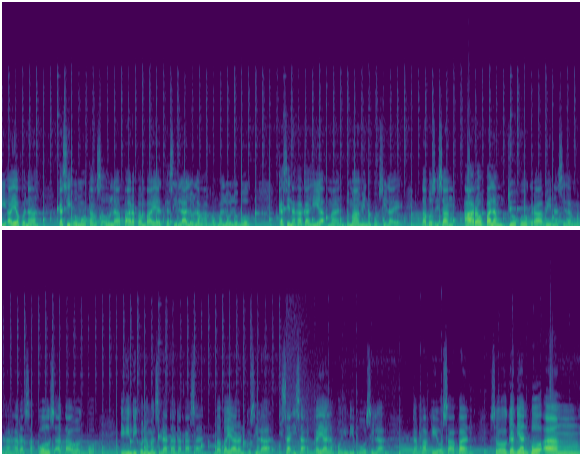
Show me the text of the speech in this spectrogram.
Iayaw ko na kasi umutang sa ula para pambayad kasi lalo lang akong malulubog. Kasi nakakahiya man, dumami na po sila eh. Tapos isang araw pa lang Joko, grabe na silang manghaharas sa calls at tawag po. Eh, hindi ko naman sila tatakasan. Babayaran ko sila isa-isa. Kaya lang po hindi po sila napakiusapan. So, ganyan po ang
